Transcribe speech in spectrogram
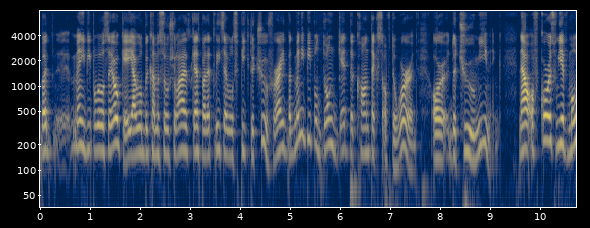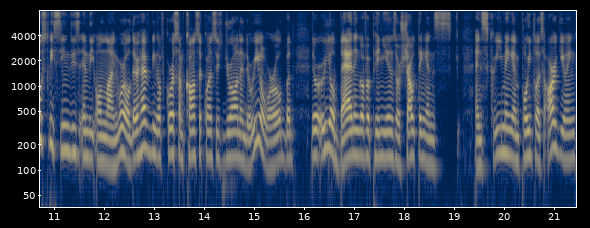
But uh, many people will say, "Okay, I will become a social outcast, but at least I will speak the truth, right?" But many people don't get the context of the word or the true meaning. Now, of course, we have mostly seen this in the online world. There have been, of course, some consequences drawn in the real world, but the real banning of opinions or shouting and and screaming and pointless arguing,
